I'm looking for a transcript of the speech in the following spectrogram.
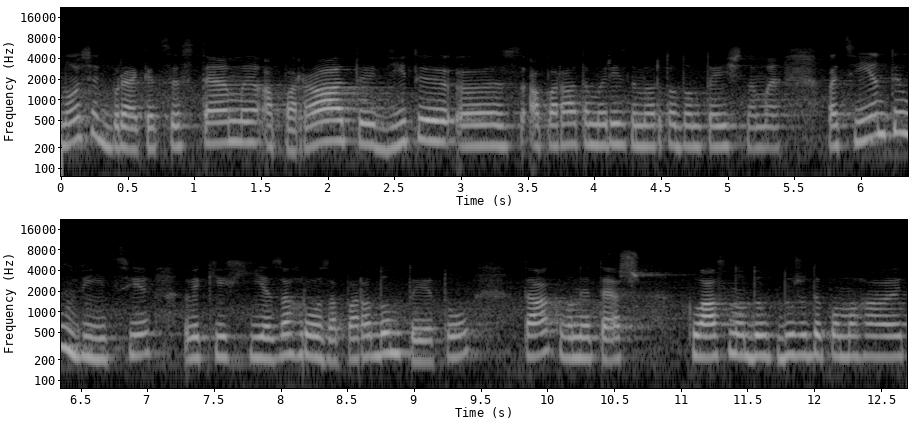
носять брекет-системи, апарати, діти е, з апаратами різними ортодонтичними, пацієнти у віці, в яких є загроза парадонтиту, так, вони теж класно дуже допомагають.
